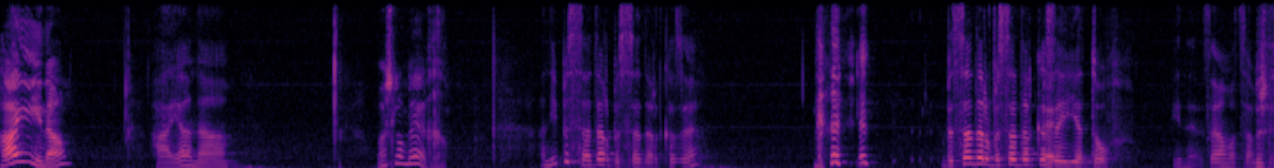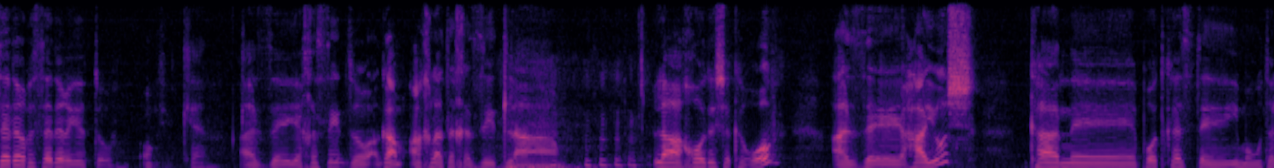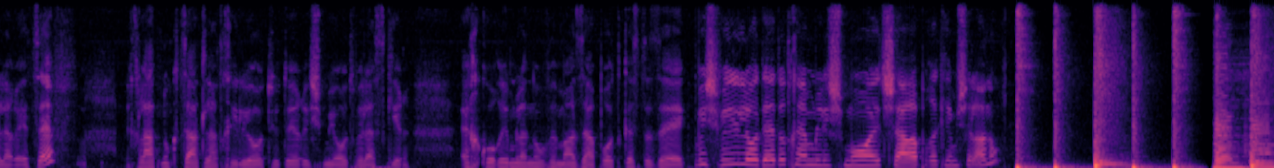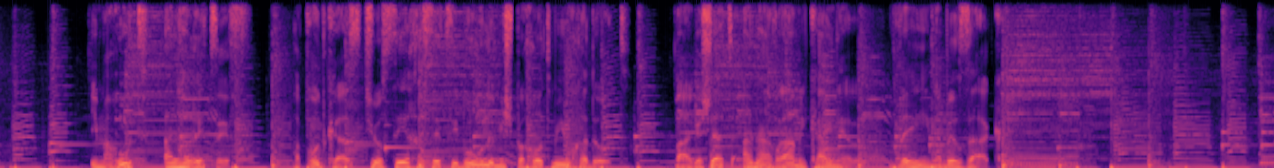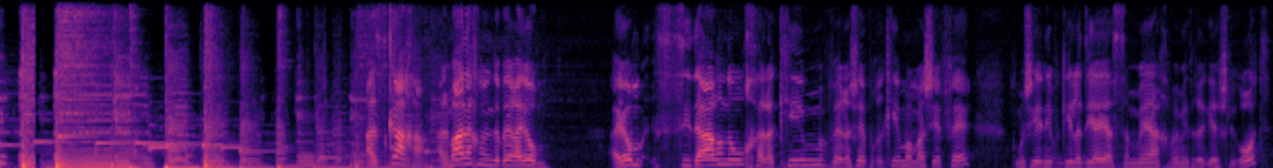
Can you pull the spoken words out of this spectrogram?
היי אינה, היי אנה. מה שלומך? אני בסדר בסדר כזה. בסדר בסדר כזה יהיה טוב. הנה, זה המצב שלי. בסדר, בסדר יהיה טוב. אוקיי. כן. אז אה, יחסית זו גם אחלה תחזית ל- לחודש הקרוב. אז אה, היוש, כאן אה, פודקאסט אימהות על הרצף. החלטנו קצת להתחיל להיות יותר רשמיות ולהזכיר איך קוראים לנו ומה זה הפודקאסט הזה, בשביל לעודד אתכם לשמוע את שאר הפרקים שלנו. אמהות על הרצף, הפודקאסט שעושה יחסי ציבור למשפחות מיוחדות, בהגשת אנה אברהמי קיינר ואינה ברזק. אז ככה, על מה אנחנו נדבר היום? היום סידרנו חלקים וראשי פרקים ממש יפה, כמו שיניב גלעדי היה שמח ומתרגש לראות.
